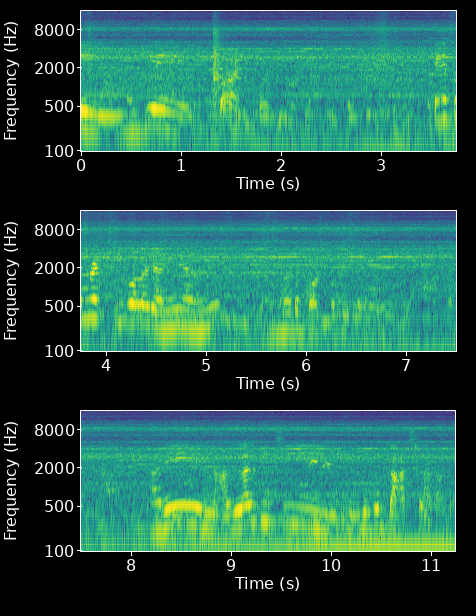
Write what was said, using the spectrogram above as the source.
এই যে এটাকে তোমরা কি বলো জানি আমি। আরে, লাল লাল বিচি এগুলো তো গাছ লাগাবো।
